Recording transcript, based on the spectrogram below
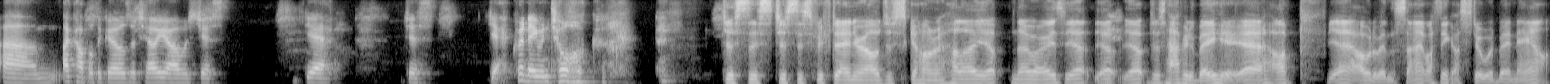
um, a couple of the girls will tell you I was just yeah, just yeah, couldn't even talk. Just this, just this 15 year old just going, hello, yep, no worries, yep, yep, yep, just happy to be here. Yeah, I, yeah, I would have been the same. I think I still would be now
